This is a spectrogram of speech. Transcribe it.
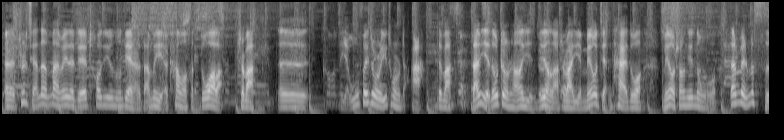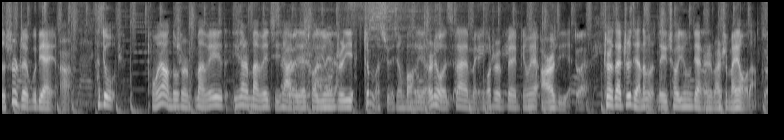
呃之前的漫威的这些超级英雄电影咱们也看过很多了，是吧？呃。也无非就是一通打，对吧？咱们也都正常的引进了，是吧？也没有减太多，没有伤筋动骨。但是为什么《死侍》这部电影，它就同样都是漫威的，应该是漫威旗下这些超级英雄之一，这么血腥暴力？而且我在美国是被评为 R 级，对，这是在之前的那超级英雄电影里边是没有的，对。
